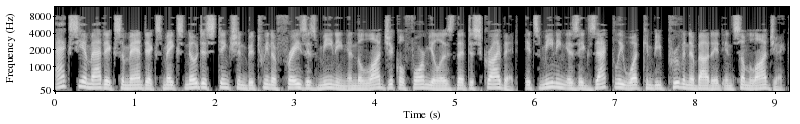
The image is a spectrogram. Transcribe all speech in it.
Axiomatic semantics makes no distinction between a phrase's meaning and the logical formulas that describe it, its meaning is exactly what can be proven about it in some logic.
